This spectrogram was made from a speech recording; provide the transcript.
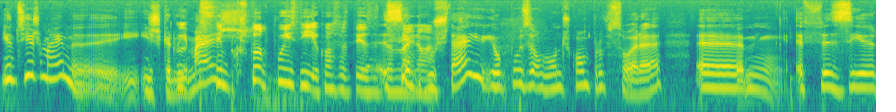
entusiasmei-me e, e escrevi mais. Sempre gostou de poesia, com certeza também, Sempre não é? gostei. Eu pus alunos como professora uh, a, fazer,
